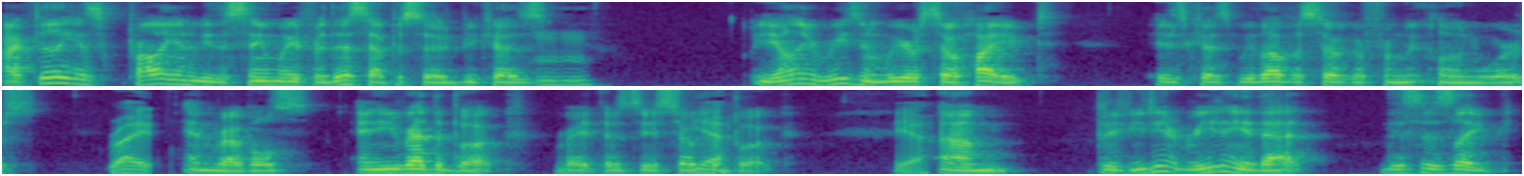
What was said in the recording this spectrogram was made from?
I feel like it's probably going to be the same way for this episode because mm-hmm the only reason we are so hyped is because we love Ahsoka from the Clone Wars, right? And Rebels, and you read the book, right? There's the Ahsoka yeah. book, yeah. Um, but if you didn't read any of that, this is like,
